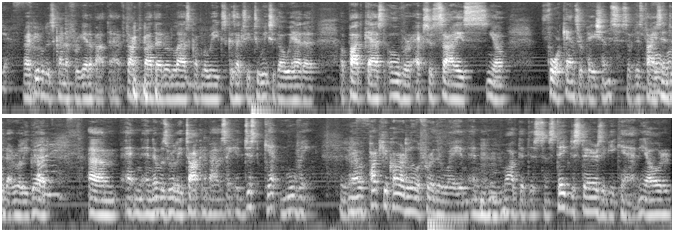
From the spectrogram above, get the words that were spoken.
Yes. Right, people just kind of forget about that. I've talked about that over the last couple of weeks because actually two weeks ago we had a, a podcast over exercise, you know, for cancer patients. So this ties Oh, into wow. that really Oh, good. nice. Um, and and it was really talking about it's like just get moving. You know, park your car a little further away and, and Mhm. walk the distance. Take the stairs if you can. You know, or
